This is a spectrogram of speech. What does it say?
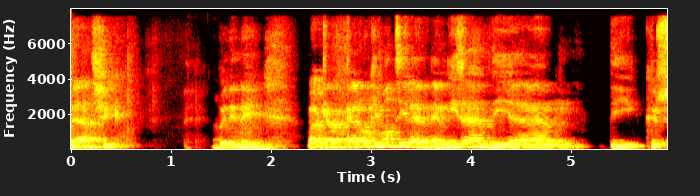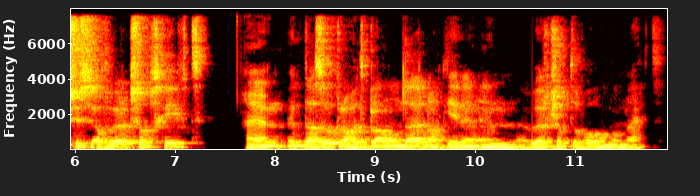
Ja, chic. Goed idee. Maar ik, heb, ik ken ook iemand hier in, Isegem die, eh, die cursussen of workshops geeft. ah, ja. En dat is ook nog het plan om daar nog een keer een, een workshop te volgen om echt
